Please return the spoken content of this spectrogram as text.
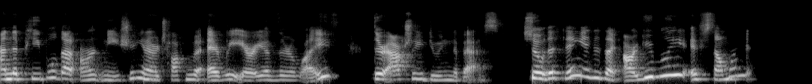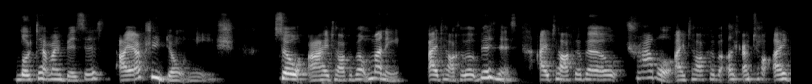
And the people that aren't niching and are talking about every area of their life, they're actually doing the best. So the thing is, is like arguably, if someone looked at my business, I actually don't niche. So I talk about money. I talk about business. I talk about travel. I talk about like I talk I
